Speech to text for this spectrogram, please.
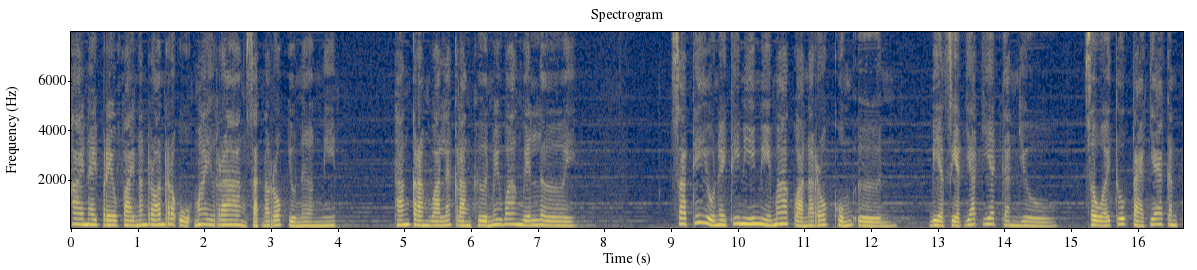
ภายในเปลวไฟนั้นร้อนระอุไหม้ร่าง สัตว์นรกอยู่เนืองนิด ทั้งกลางวันและกลางคืนไม่ว่างเว้นเลย สัตว์ที่อยู่ในที่นี้มีมากกว่านรกขุมอื่น เบียดเสียดยัดเยียดกันอยู่สวยทุกแตกแยกกันไป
